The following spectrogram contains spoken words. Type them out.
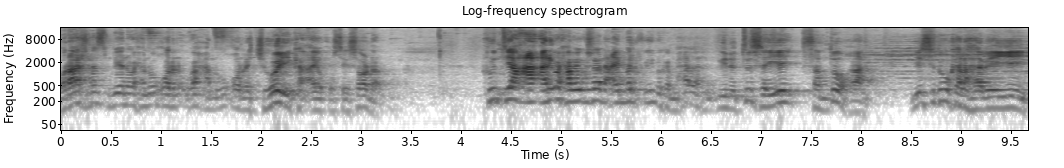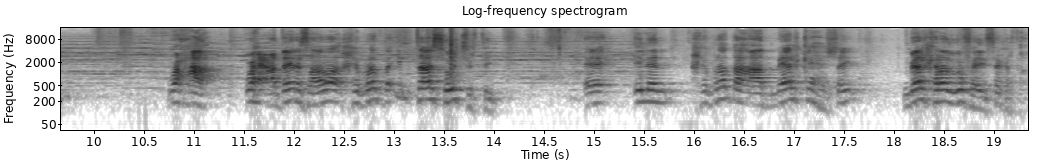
وراح رسميا وحنوقر وحنوقر الشهوي كأي قصي صدر كنت يا أنا وحبي يقصد عين مركو يبقى محل إن تسي صندوقة يسدوك على هبيي وح وح عدينا صار خبرة إنت سوي شرتي إلى خبرة عاد مالك هالشيء مالك هذا وقف هاي سكرتا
